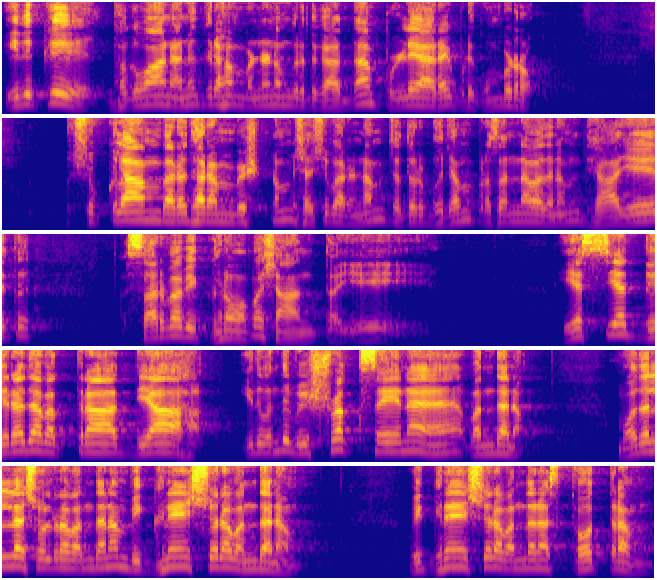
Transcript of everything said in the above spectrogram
இதுக்கு பகவான் அனுகிரகம் பண்ணணுங்கிறதுக்காக தான் பிள்ளையாரை இப்படி கும்பிடுறோம். சுக்லாம்பரதரம் விஷ்ணும் சசிவர்ணம் சதுர்புஜம் பிரசன்னவதனம் தியாயேத் சர்வவிக்னோபசாந்தையே. எஸ்ய திரத வக்திராத்தியாக இது வந்து விஸ்வக்சேன வந்தனம். முதல்ல சொல்கிற வந்தனம் விக்னேஸ்வர வந்தனம். விக்னேஸ்வர வந்தன ஸ்தோத்திரம்.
